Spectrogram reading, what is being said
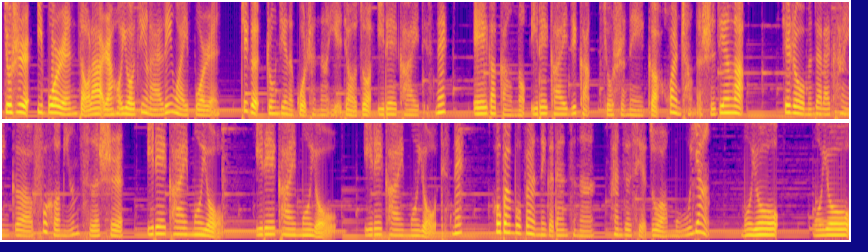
就是一波人走了，然后又进来另外一波人，这个中间的过程呢，也叫做入れ替えですね。映画館の入れ替え時間就是那个换场的时间了。接着我们再来看一个复合名词是入れ替え模様、入れ替え模様、入れ替え模様ですね。 后半部分那个单词呢，汉字写作模样、模様、模様、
